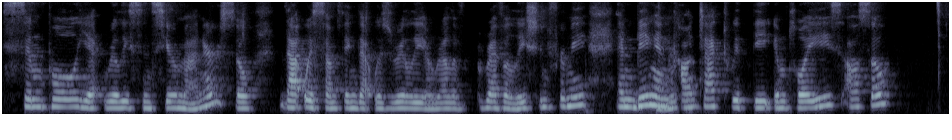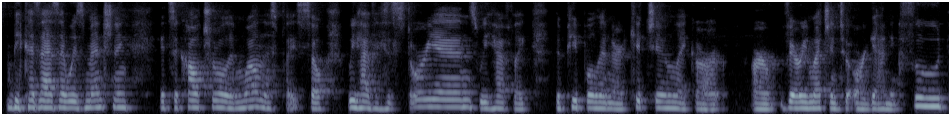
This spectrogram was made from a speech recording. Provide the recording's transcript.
simple yet really sincere manner. So that was something that was really a rele- revelation for me. And being mm-hmm. in contact with the employees also because as i was mentioning it's a cultural and wellness place. So we have historians we have like the people in our kitchen like our are very much into organic food.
